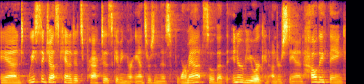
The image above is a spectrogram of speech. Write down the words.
And we suggest candidates practice giving their answers in this format so that the interviewer can understand how they think,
